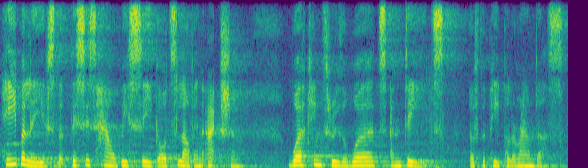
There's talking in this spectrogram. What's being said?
he believes that this is how we see God's love in action working through the words and deeds of the people around us.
